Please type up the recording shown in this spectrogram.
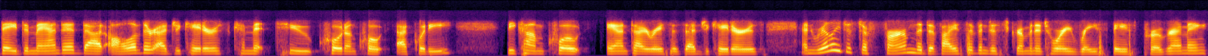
they demanded that all of their educators commit to quote unquote equity, become quote anti racist educators, and really just affirm the divisive and discriminatory race based programming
